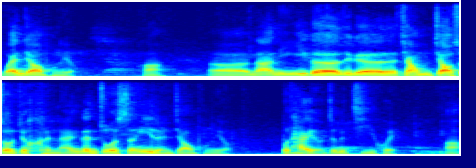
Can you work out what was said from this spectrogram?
官交朋友，啊，呃，那你一个这个像我们教授就很难跟做生意的人交朋友。不太有这个机会，啊，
